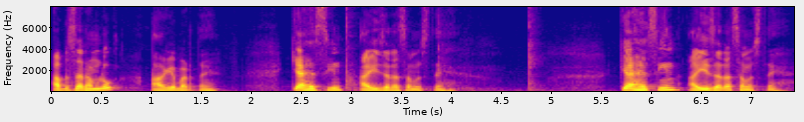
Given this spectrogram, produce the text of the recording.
अब सर हम लोग आगे बढ़ते हैं। क्या है सीन आइए ज़रा समझते हैं। क्या है सीन आइए ज़रा समझते हैं।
